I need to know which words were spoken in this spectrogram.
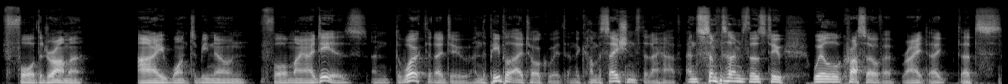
for the drama. I want to be known for my ideas and the work that I do and the people I talk with and the conversations that I have. And sometimes those two will cross over, right? That's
